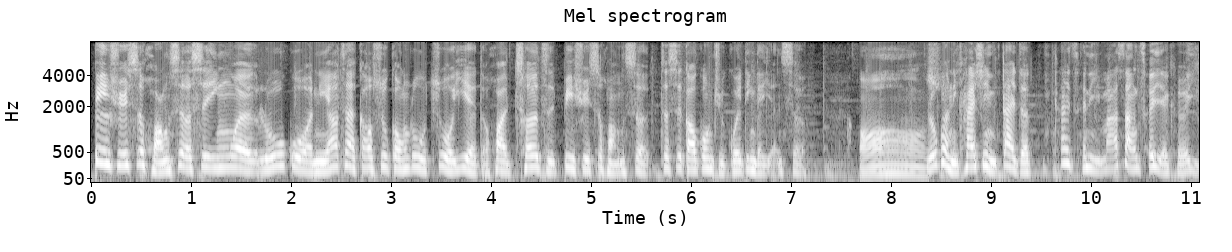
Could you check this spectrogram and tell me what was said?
必须是黄色，是因为如果你要在高速公路作业的话，车子必须是黄色，这是高工局规定的颜色。哦，如果你开心，你带着带着你妈上车也可以。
